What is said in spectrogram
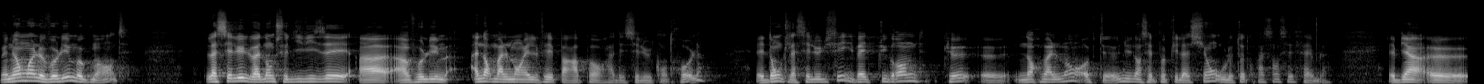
mais néanmoins le volume augmente. La cellule va donc se diviser à un volume anormalement élevé par rapport à des cellules contrôle, et donc la cellule fille va être plus grande que euh, normalement obtenue dans cette population où le taux de croissance est faible. Eh bien, euh,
